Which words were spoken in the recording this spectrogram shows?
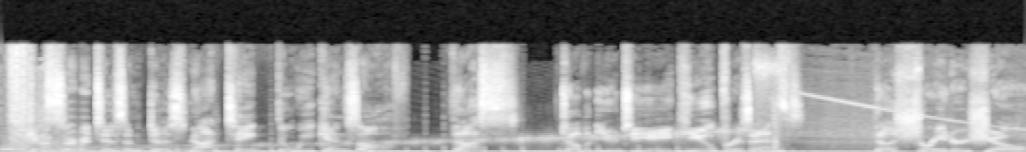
Conservatism does not take the weekends off. Thus, WTAQ presents The Schroeder Show.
